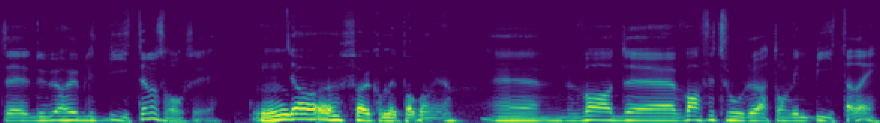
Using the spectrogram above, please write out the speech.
du har ju blivit biten och så också ju. Mm, det har förekommit ett par gånger. Eh, vad, varför tror du att de vill bita dig?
